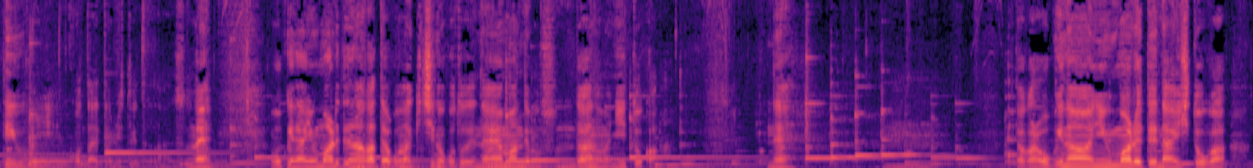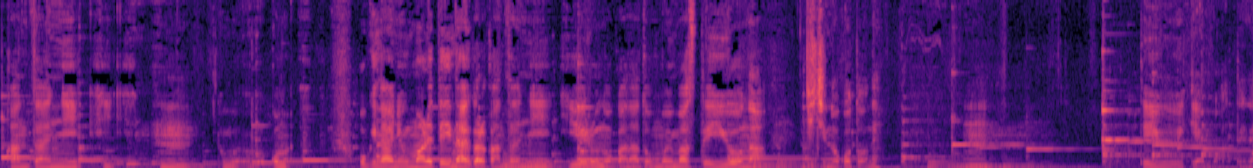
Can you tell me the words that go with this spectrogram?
っていうふうに答えてる人いたんですね。沖縄に生まれてなかったらこんな基地のことで悩まんでも済んだのにとかね、うん、だから沖縄に生まれてない人が簡単に、うん、沖縄に生まれていないから簡単に言えるのかなと思いますっていうような基地のことをね、うん、っていう意見もあってね、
